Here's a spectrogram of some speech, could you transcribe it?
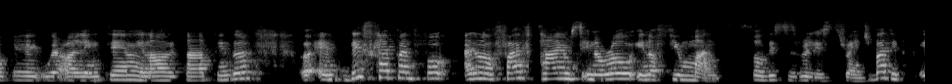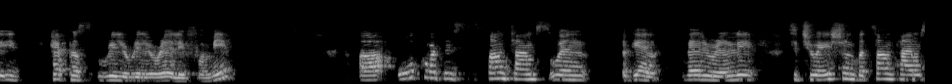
okay we're on linkedin you know it's not tinder. Uh, and this happened for i don't know five times in a row in a few months. So this is really strange but it, it happens really really rarely for me. Uh, awkward is sometimes when again very rarely situation, but sometimes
